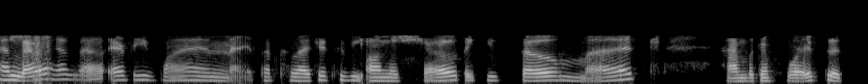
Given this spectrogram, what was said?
Hello, hello, everyone. It's a pleasure to be on the show. Thank you so much. I'm looking forward to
